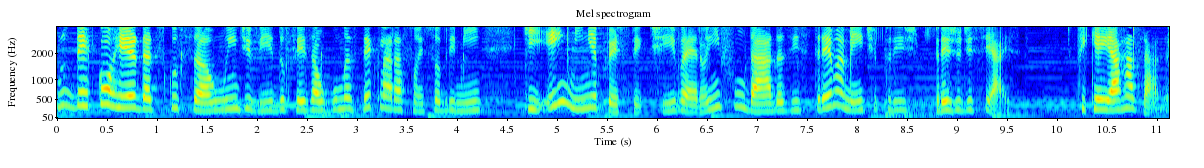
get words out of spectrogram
No decorrer da discussão, um indivíduo fez algumas declarações sobre mim que, em minha perspectiva, eram infundadas e extremamente prejudiciais. Fiquei arrasada.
